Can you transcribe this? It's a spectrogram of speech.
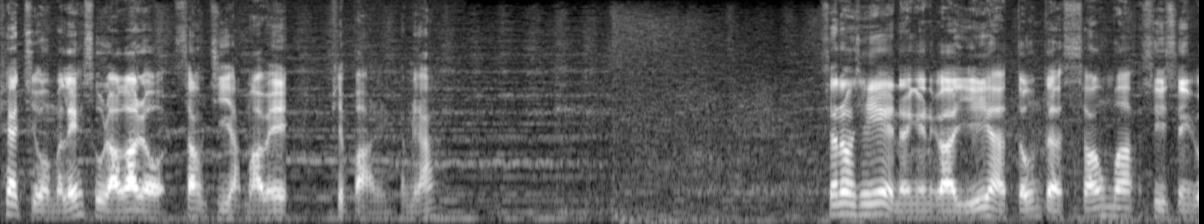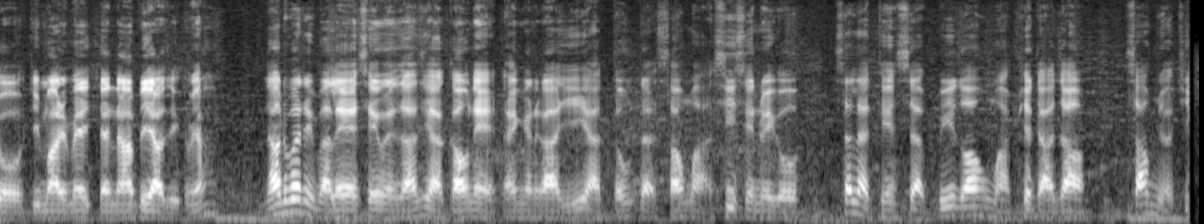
ဖျက်ကျော်မလဲဆိုတာကတော့စောင့်ကြည့်ရမှာပဲဖြစ်ပါတယ်ခင်ဗျာဆန်တော်ချင်းရဲ့နိုင်ငံတကာရေးရာသုံးသက်ဆောင်းပါအစီအစဉ်ကိုဒီမှာဒီမဲ့ရန်နာပေးရစီခင်ဗျာနောက်တစ်ပတ်တွေမှာလည်းစိတ်ဝင်စားစရာကောင်းတဲ့နိုင်ငံတကာရေးရာသုံးသက်ဆောင်းပါအစီအစဉ်တွေကိုဆက်လက်တင်ဆက်ပေးသွားမှာဖြစ်တာကြောင့်စောင့်မျှော်ကြည့်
